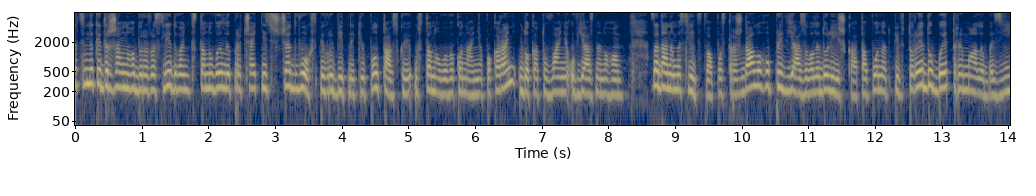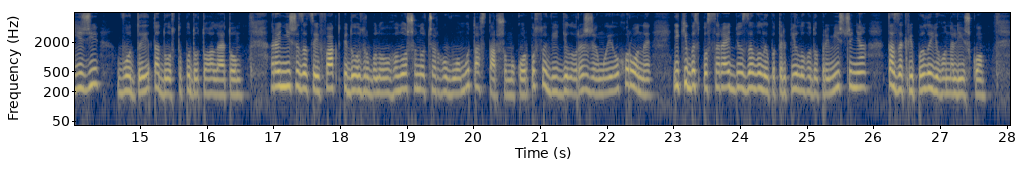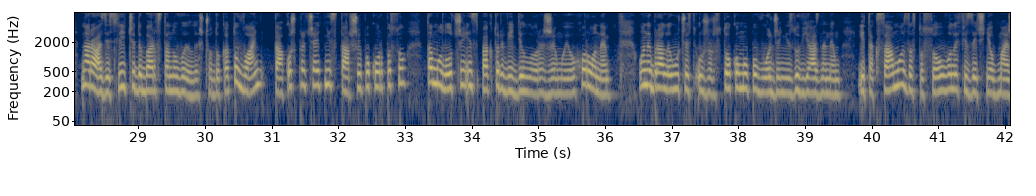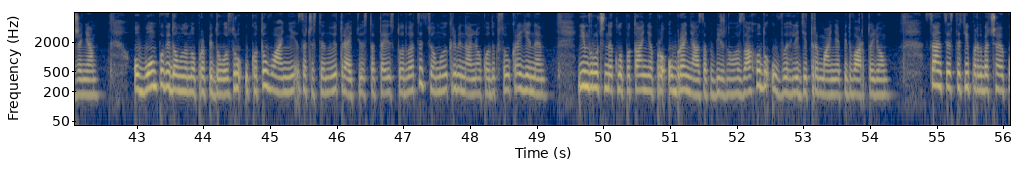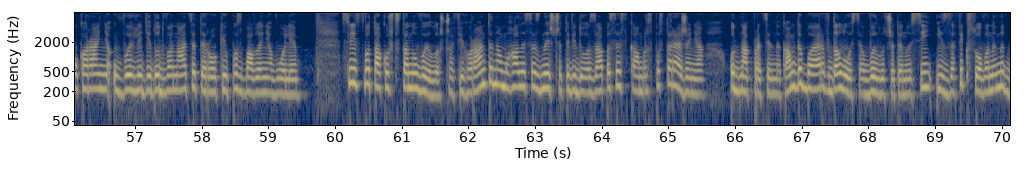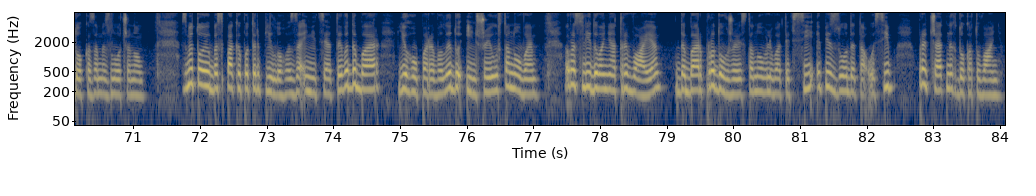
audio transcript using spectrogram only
Працівники Державного бюро розслідувань встановили причетність ще двох співробітників Полтавської установи виконання покарань до катування ув'язненого. За даними слідства, постраждалого прив'язували до ліжка та понад півтори доби тримали без їжі, води та доступу до туалету. Раніше за цей факт підозру було оголошено черговому та старшому корпусу відділу режиму і охорони, які безпосередньо завели потерпілого до приміщення та закріпили його на ліжко. Наразі слідчі ДБР встановили, що до катувань також причетні старший по корпусу та молодший інспектор відділу режиму і охорони. Вони брали участь у жорстокому поводженні з ув'язненим і так само застосовували фізичні обмеження. Обом повідомлено про підозру у катуванні за частиною 3 статтею 127 Кримінального кодексу України. Їм вручене клопотання про обрання запобіжного заходу у вигляді тримання під вартою. Санкція статті передбачає покарання у вигляді до 12 років позбавлення волі. Слідство також встановило, що фігуранти намагалися знищити відеозаписи з камер спостереження. Однак працівникам ДБР вдалося вилучити носій із зафіксованими доказами злочину. З метою безпеки потерпілого за ініціативи ДБР його перевели до іншої установи. Розслідування триває. ДБР продовжує встановлювати всі епізоди та осіб, причетних до катувань.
